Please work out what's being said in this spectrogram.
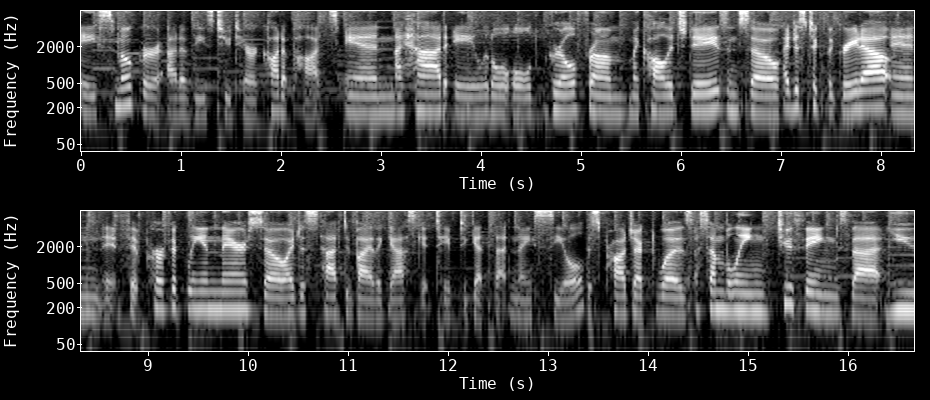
a smoker out of these two terracotta pots and I had a little old grill from my college days and so I just took the grate out and it fit perfectly in there so I just had to buy the gasket tape to get that nice seal. This project was assembling two things that you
